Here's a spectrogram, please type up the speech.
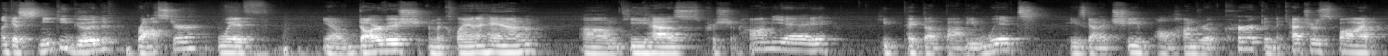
like a sneaky good roster with you know Darvish and McClanahan. Um, he has Cristian Javier. He picked up Bobby Witt. He's got a cheap Alejandro Kirk in the catcher spot.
